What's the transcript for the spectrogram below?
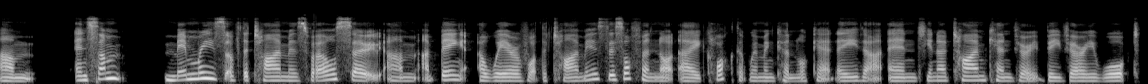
Um, and some memories of the time as well. So, um, uh, being aware of what the time is. There's often not a clock that women can look at either, and you know, time can very be very warped.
